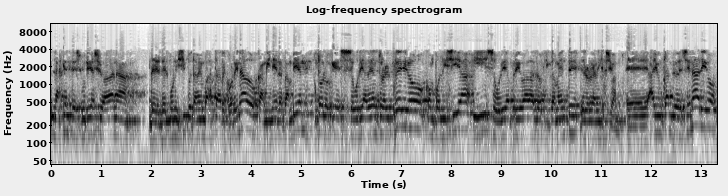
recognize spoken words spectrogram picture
La gente de seguridad ciudadana del municipio también va a estar coordinado, caminera también, todo lo que es seguridad dentro del predio, con policía y seguridad privada, lógicamente, de la organización. Eh, hay un cambio de escenario,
